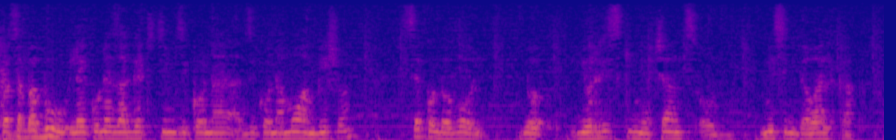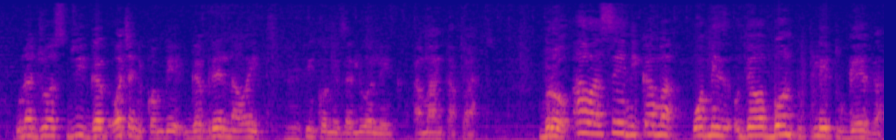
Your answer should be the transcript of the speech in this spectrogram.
kwa sababu like unaweza get team ziko na ziko na more ambition. Second of all you're, you're risking your chance of missing the world cup. Unajua sijui Gab- wacha nikwambie gabriel na white mm. think wamezaliwa like a month apart. Bro awase say ni kama wame, they were born to play together.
